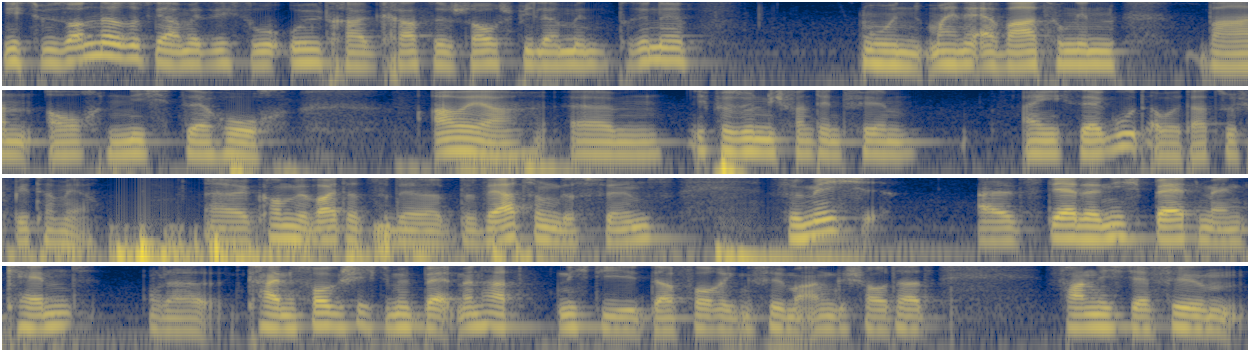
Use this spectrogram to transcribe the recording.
nichts Besonderes. Wir haben jetzt nicht so ultra krasse Schauspieler mit drinne. Und meine Erwartungen waren auch nicht sehr hoch. Aber ja, ähm, ich persönlich fand den Film eigentlich sehr gut, aber dazu später mehr. Äh, kommen wir weiter zu der Bewertung des Films. Für mich, als der, der nicht Batman kennt oder keine Vorgeschichte mit Batman hat, nicht die davorigen Filme angeschaut hat, fand ich der Film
